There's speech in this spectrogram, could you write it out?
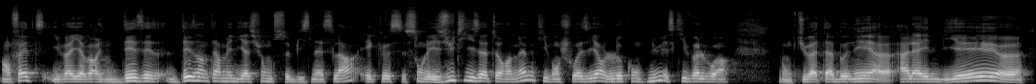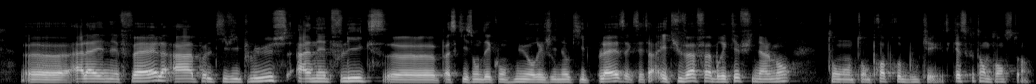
en fait, il va y avoir une désintermédiation de ce business-là et que ce sont les utilisateurs eux-mêmes qui vont choisir le contenu et ce qu'ils veulent voir. Donc tu vas t'abonner euh, à la NBA, euh, euh, à la NFL, à Apple TV+, à Netflix parce qu'ils ont des contenus originaux qui te plaisent, etc. Et tu vas fabriquer finalement ton, propre bouquet. Qu'est-ce que tu en penses, toi?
